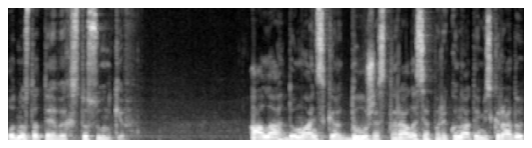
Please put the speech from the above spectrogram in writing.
одностатевих стосунків. Алла Доманська дуже старалася переконати міськраду,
